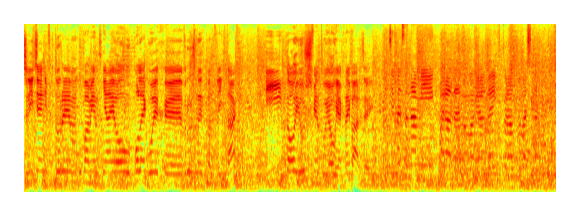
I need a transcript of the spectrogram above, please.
czyli dzień, w którym upamiętniają poległych y, w różnych konfliktach. I to już świętują jak najbardziej. Widzimy za nami paradę Memorial Day, która odbywa się na dwóch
